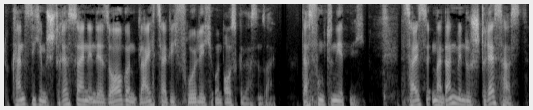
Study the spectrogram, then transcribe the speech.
Du kannst nicht im Stress sein, in der Sorge und gleichzeitig fröhlich und ausgelassen sein. Das funktioniert nicht. Das heißt, immer dann, wenn du Stress hast,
